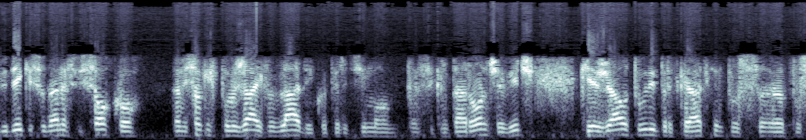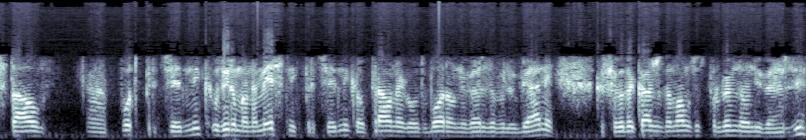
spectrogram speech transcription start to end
ljudje, ki so danes visoko na visokih položajih v vladi, kot recimo sekretar Rončevič, ki je žal tudi pred kratkim pos, postal podpredsednik oziroma namestnik predsednika upravnega odbora Univerze v Ljubljani, kar seveda kaže, da imamo tudi problem na univerzi,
